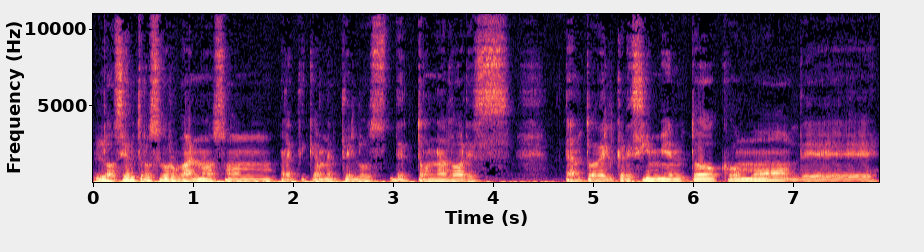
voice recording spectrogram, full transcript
los centros urbanos son prácticamente los detonadores tanto del crecimiento como de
